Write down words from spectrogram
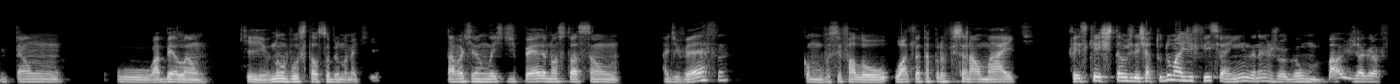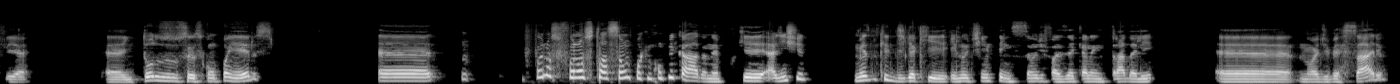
Então, o Abelão, que eu não vou citar o sobrenome aqui, estava tirando leite de pedra numa situação adversa. Como você falou, o atleta profissional Mike fez questão de deixar tudo mais difícil ainda, né? Jogou um balde de geografia é, em todos os seus companheiros. É, foi, foi uma situação um pouquinho complicada, né? Porque a gente mesmo que diga que ele não tinha intenção de fazer aquela entrada ali é, no adversário,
